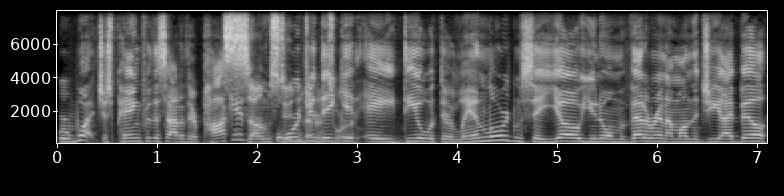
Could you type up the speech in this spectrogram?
were what? Just paying for this out of their pocket? Some student Or did they get a deal with their landlord and say, yo, you know, I'm a veteran. I'm on the GI Bill.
